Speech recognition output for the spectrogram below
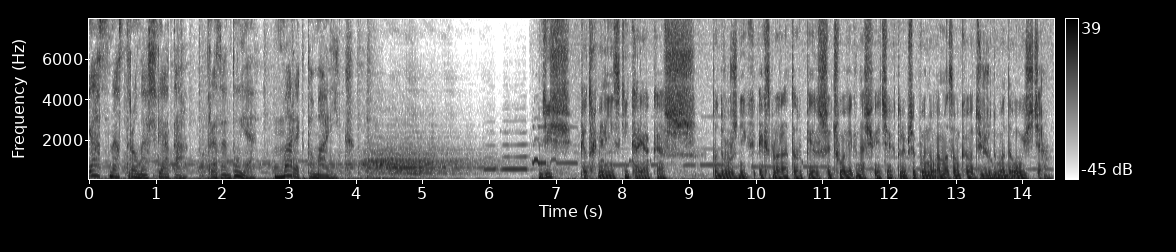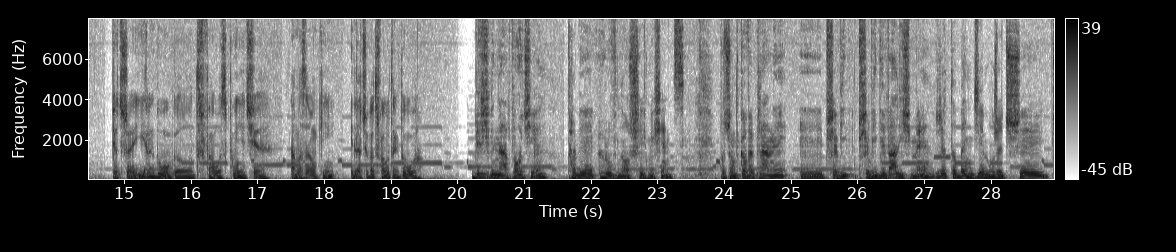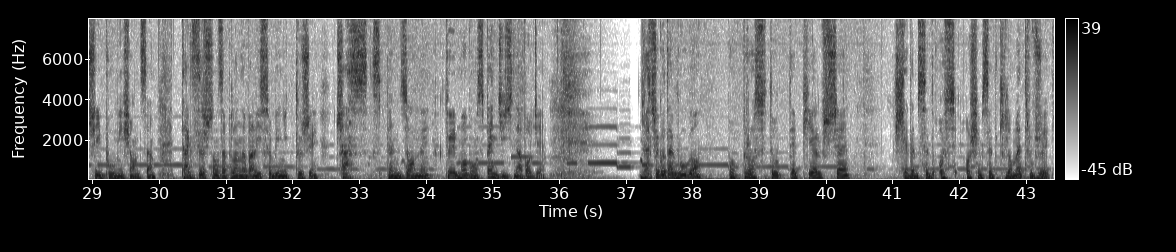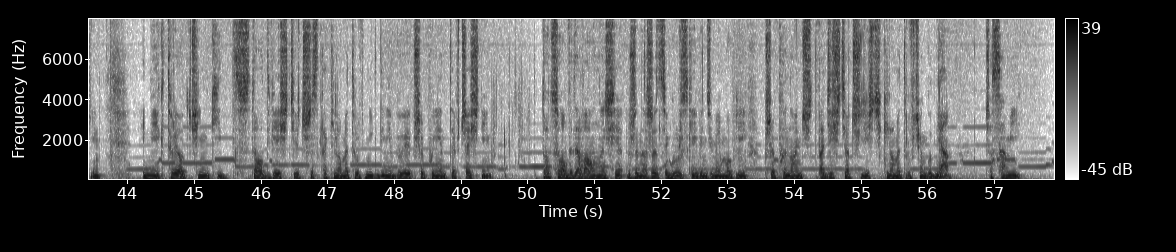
Jasna strona świata prezentuje Marek Tomalik. Dziś Piotr Chmieliński, kajakarz, podróżnik, eksplorator, pierwszy człowiek na świecie, który przepłynął Amazonkę od źródła do ujścia. Piotrze, jak długo trwało spłynięcie Amazonki i dlaczego trwało tak długo? Byliśmy na wodzie prawie równo 6 miesięcy. Początkowe plany przewi przewidywaliśmy, że to będzie może 3-3,5 miesiąca. Tak zresztą zaplanowali sobie niektórzy czas spędzony, który mogą spędzić na wodzie. Dlaczego tak długo? Po prostu te pierwsze 700-800 kilometrów rzeki niektóre odcinki 100, 200, 300 kilometrów nigdy nie były przepłynięte wcześniej. To, co wydawało nam się, że na rzece górskiej będziemy mogli przepłynąć 20-30 kilometrów w ciągu dnia, czasami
